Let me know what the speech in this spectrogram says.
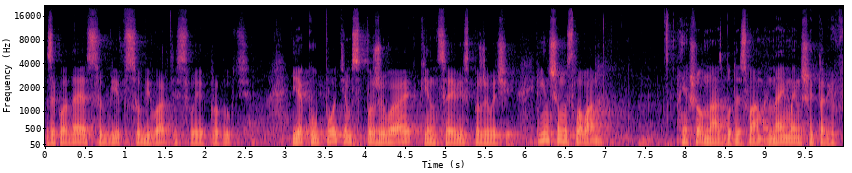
закладає собі в собі вартість своєї продукції, яку потім споживають кінцеві споживачі. Іншими словами, якщо в нас буде з вами найменший тариф,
